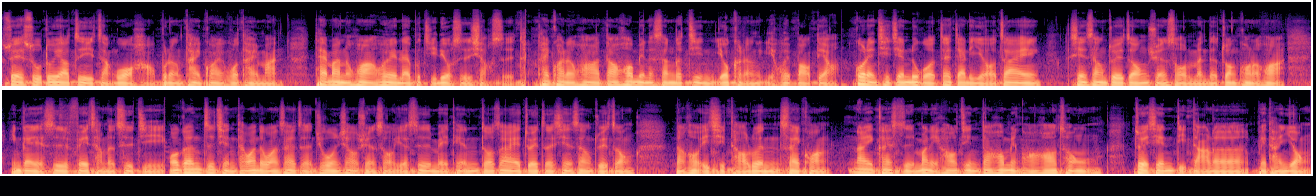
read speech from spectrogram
所以速度要自己掌握好，不能太快或太慢。太慢的话会来不及六十小时，太快的话到后面的三个进有可能也会爆掉。过年期间如果在家里有在线上追踪选手们的状况的话，应该也是非常的刺激。我跟之前台湾的完赛者邱文孝选手也是每天都在追着线上追踪，然后一起讨论赛况。那一开始麦里浩进，到后面黄浩聪最先抵达了北潭涌。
